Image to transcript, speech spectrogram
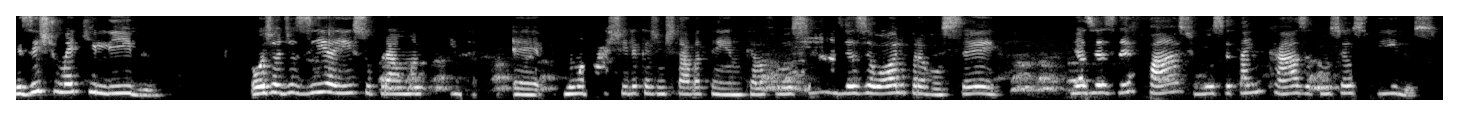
Existe um equilíbrio. Hoje eu dizia isso para uma é, numa partilha que a gente estava tendo, que ela falou assim: ah, às vezes eu olho para você e às vezes é fácil você estar tá em casa com seus filhos.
